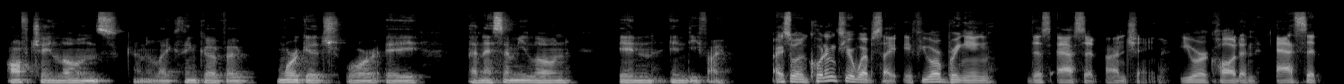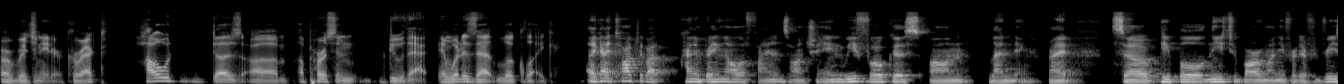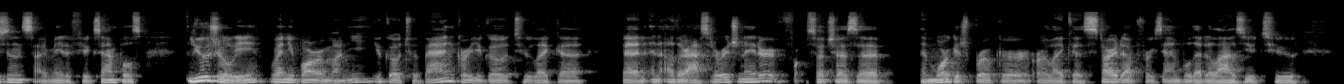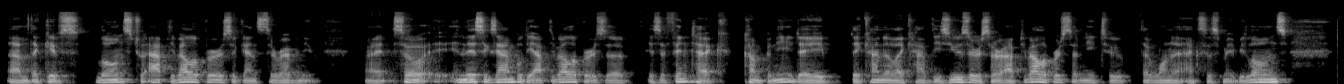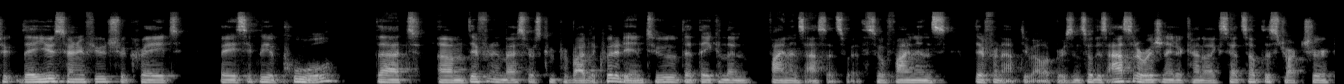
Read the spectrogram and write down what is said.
off-chain loans kind of like think of a mortgage or a an sme loan in in defi. All right so according to your website if you are bringing this asset on chain you are called an asset originator correct how does um, a person do that? And what does that look like? Like i talked about kind of bringing all of finance on chain we focus on lending right? So people need to borrow money for different reasons. I made a few examples. Usually when you borrow money you go to a bank or you go to like a an, an other asset originator for, such as a, a mortgage broker or like a startup for example that allows you to um, that gives loans to app developers against their revenue right? So in this example the app developer is a is a fintech company. They they kind of like have these users that are app developers that need to that want to access maybe loans to they use centrifuge to create basically a pool that um, different investors can provide liquidity into that they can then finance assets with. So finance different app developers. And so this asset originator kind of like sets up the structure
